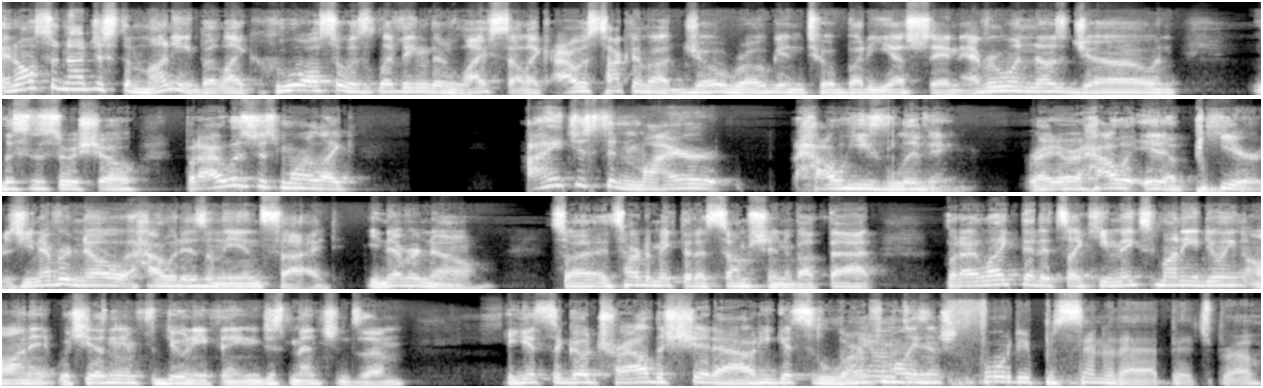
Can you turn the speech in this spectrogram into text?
and also not just the money, but like who also is living their lifestyle. Like I was talking about Joe Rogan to a buddy yesterday, and everyone knows Joe and listens to a show, but I was just more like, I just admire how he's living, right? Or how it appears. You never know how it is on the inside. You never know. So it's hard to make that assumption about that. But I like that it's like he makes money doing on it, which he doesn't have to do anything. He just mentions them. He gets to go trial the shit out. He gets to learn from all these. Forty percent of that bitch, bro.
